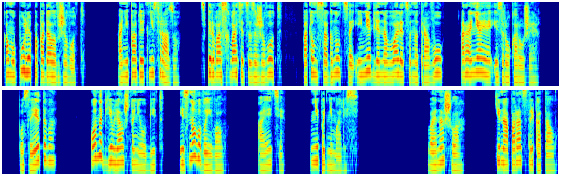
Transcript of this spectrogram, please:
кому пуля попадала в живот. Они падают не сразу. Сперва схватятся за живот, потом согнутся и медленно валятся на траву, роняя из рук оружие. После этого он объявлял, что не убит, и снова воевал. А эти не поднимались. Война шла. Киноаппарат стрекотал.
